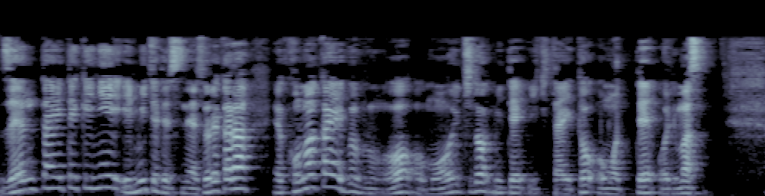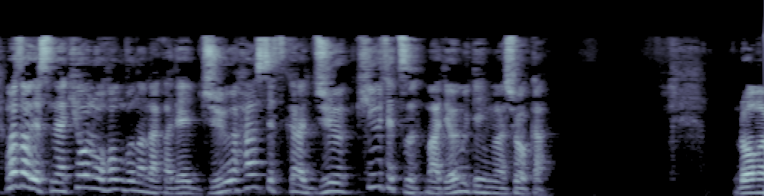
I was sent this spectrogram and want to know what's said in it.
全体的に見てですね、それから細かい部分をもう一度見ていきたいと思っております。まずはですね、今日の本文の中で18節から19節までを見てみましょうか。ローマ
